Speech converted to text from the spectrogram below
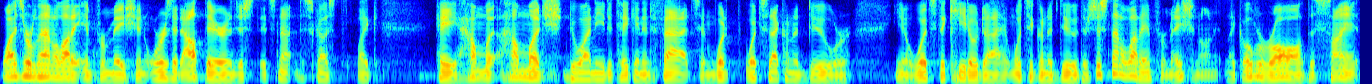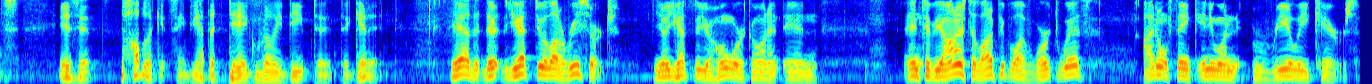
Why is there not a lot of information, or is it out there and just it's not discussed? Like, hey, how much how much do I need to take in in fats, and what what's that going to do, or you know, what's the keto diet, and what's it going to do? There's just not a lot of information on it. Like overall, the science isn't public. It seems you have to dig really deep to to get it. Yeah, there, you have to do a lot of research. You know, you have to do your homework on it, and and to be honest, a lot of people I've worked with, I don't think anyone really cares.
